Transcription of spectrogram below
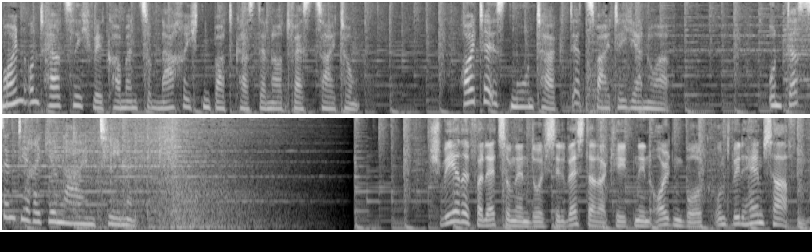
Moin und herzlich willkommen zum Nachrichtenpodcast der Nordwestzeitung. Heute ist Montag, der 2. Januar. Und das sind die regionalen Themen. Schwere Verletzungen durch Silvesterraketen in Oldenburg und Wilhelmshaven.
